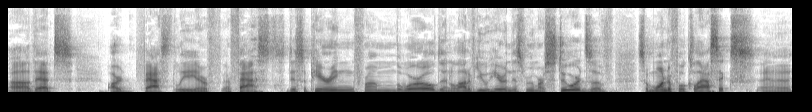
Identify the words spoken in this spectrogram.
uh, that are vastly or fast disappearing from the world. And a lot of you here in this room are stewards of some wonderful classics. Uh,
